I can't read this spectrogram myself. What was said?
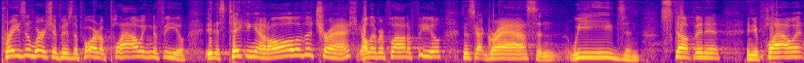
Praise and worship is the part of plowing the field. It is taking out all of the trash. Y'all ever plowed a field? And it's got grass and weeds and stuff in it, and you plow it,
